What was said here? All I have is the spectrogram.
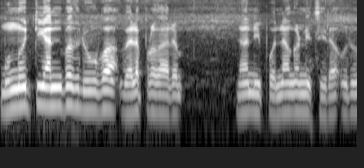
മുന്നൂറ്റി അൻപത് രൂപ വിലപ്രകാരം ഞാൻ ഈ പൊന്നാങ്കണ്ണി ചീര ഒരു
